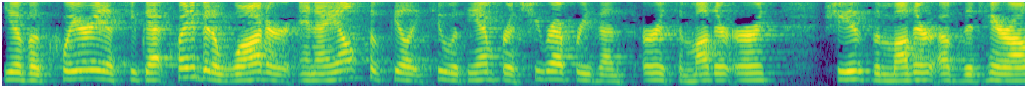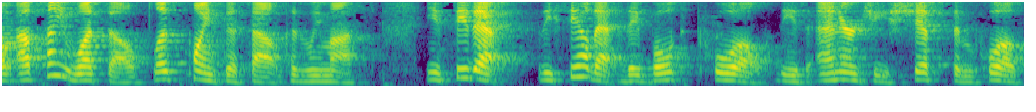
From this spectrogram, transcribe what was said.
You have Aquarius. You've got quite a bit of water. And I also feel like, too, with the Empress, she represents Earth, the Mother Earth. She is the mother of the tarot. I'll tell you what, though. Let's point this out because we must. You see that? You see how that they both pull these energy shifts and pulls.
